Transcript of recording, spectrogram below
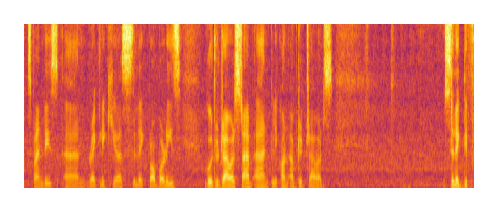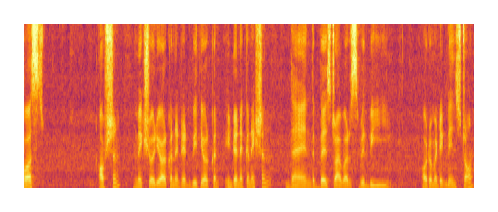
expand this and right click here select properties go to drivers tab and click on update drivers. Select the first option make sure you are connected with your con internet connection. Then the best drivers will be automatically installed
